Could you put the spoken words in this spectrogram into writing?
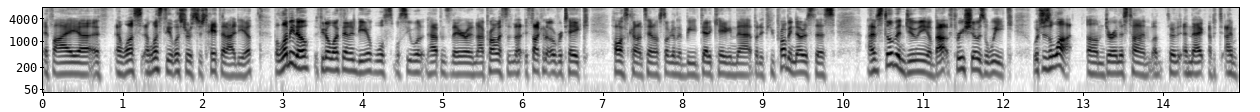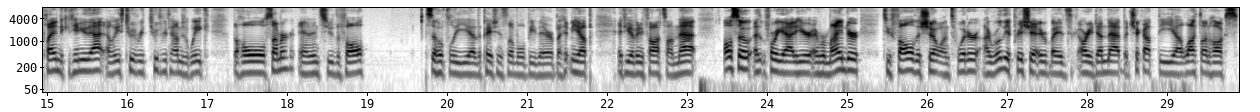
if i uh, if unless unless the listeners just hate that idea but let me know if you don't like that idea. We'll, we'll see what happens there and i promise it's not, going to overtake hawks content. I'm still going to be dedicating that but if you probably noticed this i've still been doing about three shows a week which is a lot um, during this time uh, and that i'm planning to continue that at least two three, two three times a week the whole summer and into the fall. So hopefully uh, the patience level will be there. But hit me up if you have any thoughts on that. Also, before we get out of here, a reminder to follow the show on Twitter. I really appreciate everybody that's already done that. But check out the uh, Locked On Hawks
